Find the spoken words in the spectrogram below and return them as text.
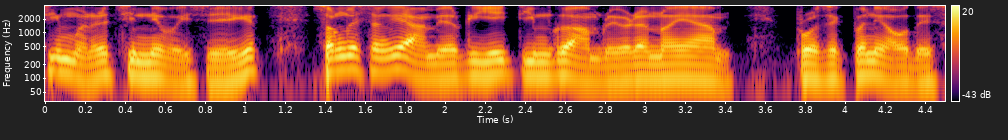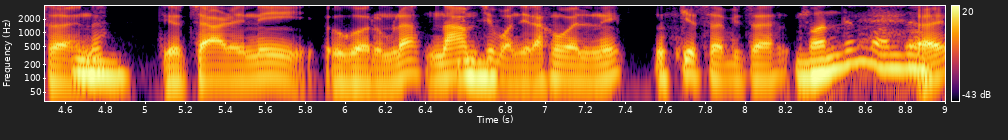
टिम भनेर चिन्ने भइसक्यो कि सँगैसँगै हामीहरूको यही टिमको हाम्रो एउटा नयाँ प्रोजेक्ट पनि आउँदैछ होइन त्यो चाँडै नै उ गरौँला नाम चाहिँ भनिराखौँ मैले नै के छ विचार है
